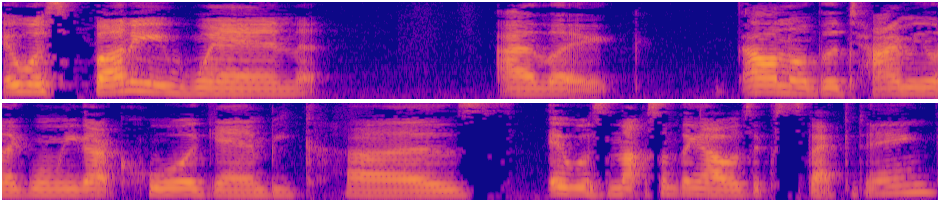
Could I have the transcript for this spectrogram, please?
it was funny when I like I don't know the timing, like when we got cool again, because it was not something I was expecting.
